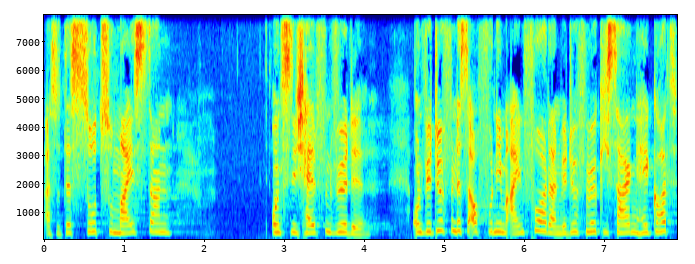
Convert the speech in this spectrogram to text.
also das so zu meistern, uns nicht helfen würde? Und wir dürfen das auch von ihm einfordern. Wir dürfen wirklich sagen, hey Gott,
